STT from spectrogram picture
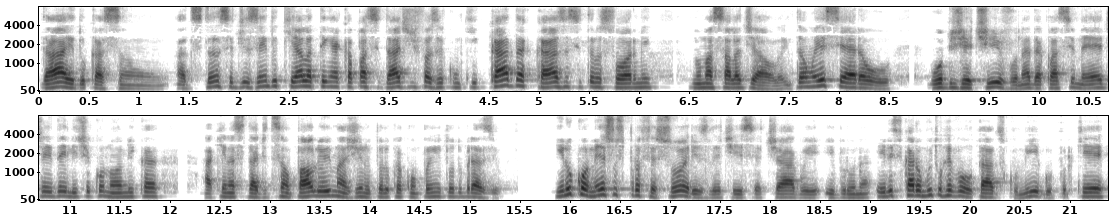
da educação à distância, dizendo que ela tem a capacidade de fazer com que cada casa se transforme numa sala de aula. Então, esse era o, o objetivo né, da classe média e da elite econômica aqui na cidade de São Paulo, eu imagino, pelo que acompanho em todo o Brasil. E no começo, os professores, Letícia, Tiago e, e Bruna, eles ficaram muito revoltados comigo, porque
